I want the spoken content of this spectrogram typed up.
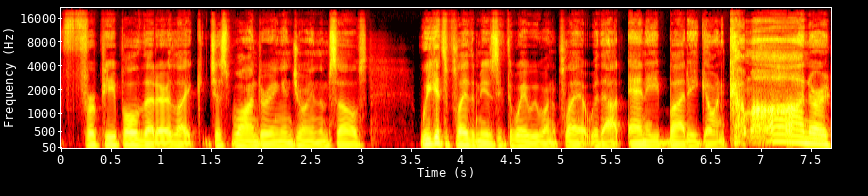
for people that are like just wandering, enjoying themselves we get to play the music the way we want to play it without anybody going, come on, or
